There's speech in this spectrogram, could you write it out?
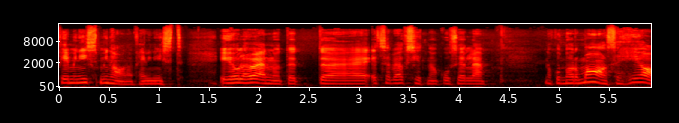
feminist, mina olen feminist, ei ole öelnud, et, et sa peaksid nagu selle nagu normaalse hea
